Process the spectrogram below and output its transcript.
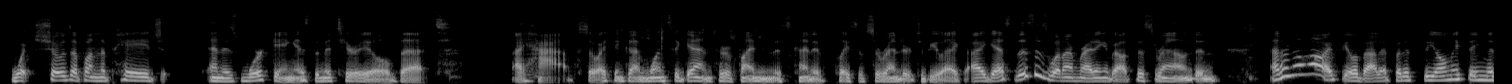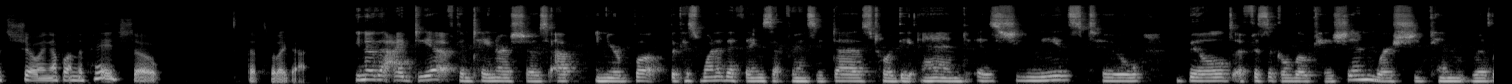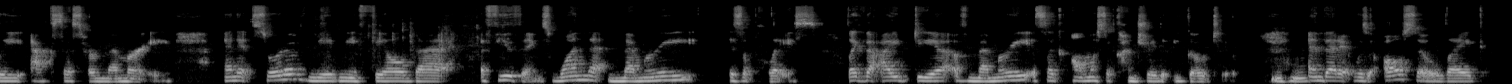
what shows up on the page and is working is the material that I have. So I think I'm once again sort of finding this kind of place of surrender to be like, I guess this is what I'm writing about this round. And I don't know how I feel about it, but it's the only thing that's showing up on the page. So that's what I got. You know, the idea of containers shows up in your book because one of the things that Francie does toward the end is she needs to build a physical location where she can really access her memory. And it sort of made me feel that a few things. One, that memory is a place. Like the idea of memory, it's like almost a country that you go to. Mm-hmm. And that it was also like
